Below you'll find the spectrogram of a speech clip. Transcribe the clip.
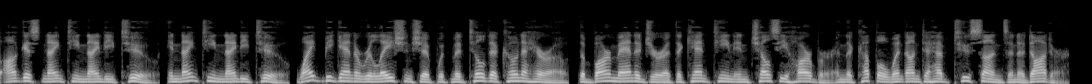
August 1992. In 1992, White began a relationship with Matilda Conejero, the bar manager at the canteen in Chelsea Harbour and the couple went on to have two sons and a daughter.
